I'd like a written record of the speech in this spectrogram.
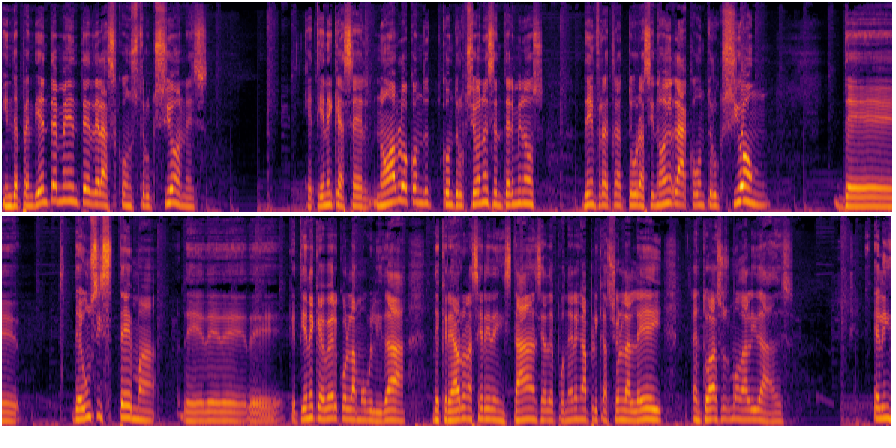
independientemente de las construcciones que tiene que hacer, no hablo con construcciones en términos de infraestructura, sino en la construcción de, de un sistema de, que tiene que ver con la movilidad, de crear una serie de instancias, de poner en aplicación la ley en todas sus modalidades. El,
